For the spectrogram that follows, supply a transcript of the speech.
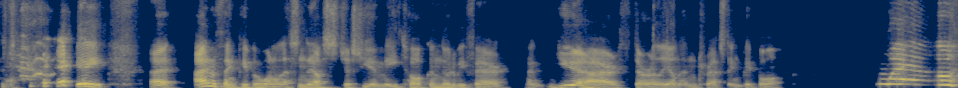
uh, I don't think people want to listen to us, just you and me talking. Though, to be fair, like, you and I are thoroughly uninteresting people. Well,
